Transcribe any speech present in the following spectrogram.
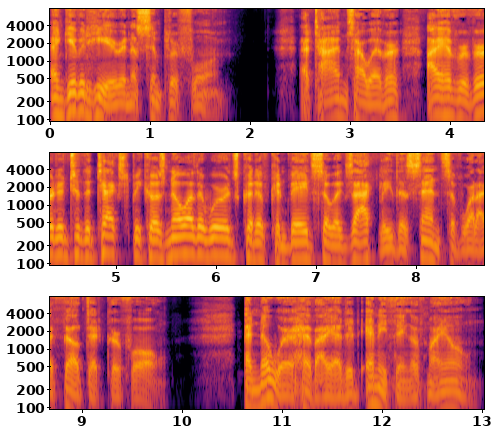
and give it here in a simpler form. At times, however, I have reverted to the text because no other words could have conveyed so exactly the sense of what I felt at Kerfol, and nowhere have I added anything of my own.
